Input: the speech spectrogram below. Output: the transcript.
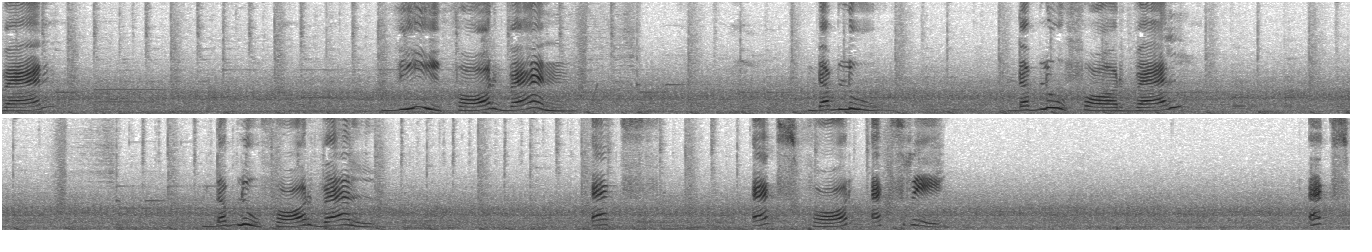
van. V for van. W. W for well. W for well. X. X for X-ray. X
